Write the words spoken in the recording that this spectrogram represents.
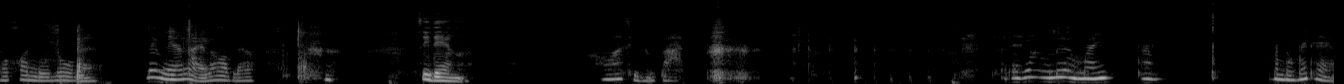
ทุกคนดูรูปนะ เล่มนี้หลายรอบแล้ว สีแดงอะเขาว่าสีน้ำตาล จะได้เล่าเรื่องไหมแต่มันดูไม่แดง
